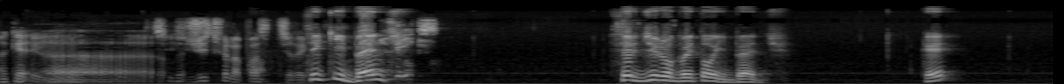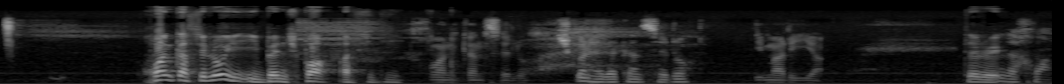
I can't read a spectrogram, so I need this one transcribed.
Ok. Euh... Juste fait la passe directe. C'est qui bench? Sergio Roberto, il bench. Ok? Juan Cancelo, il, il bench pas à City. Juan Cancelo. شكون هذا كانسيلو؟ Di Maria. C'est lui. هذا خوان.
